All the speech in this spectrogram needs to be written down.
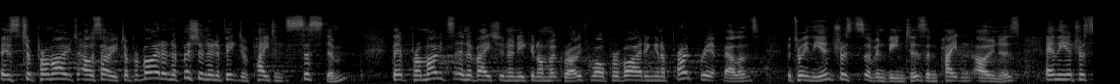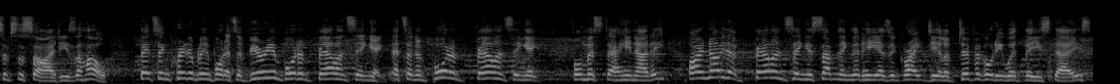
is to promote, oh sorry, to provide an efficient and effective patent system that promotes innovation and economic growth while providing an appropriate balance between the interests of inventors and patent owners and the interests of society as a whole. That's incredibly important. It's a very important balancing act. It's an important balancing act for Mr Henery. I know that balancing is something that he has a great deal of difficulty with these days,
